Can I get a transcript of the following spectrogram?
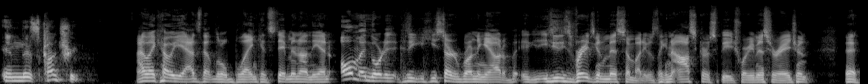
in this country. I like how he adds that little blanket statement on the end. Oh, all minorities, because he, he, started running out of. He's afraid he's going to miss somebody. It was like an Oscar speech where you miss your agent. I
